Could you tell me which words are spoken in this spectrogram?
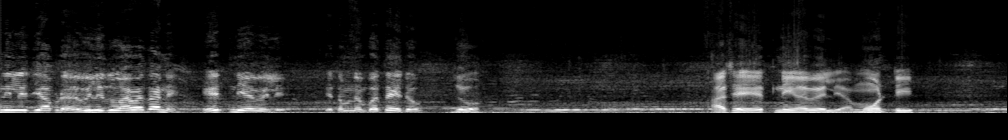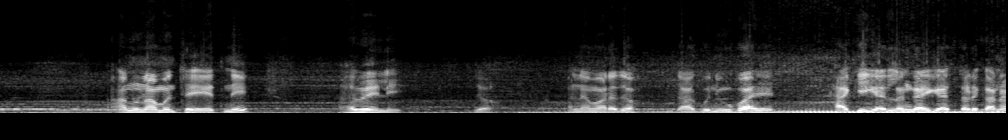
લીધી આપણે હવેલી તો આવ્યા હતા ને, હેતની હવેલી. એ તમને બતાવી દઉં. જો. આ છે હેતની હવેલી, આ મોટી. આનું નામ જ છે હેતની હવેલી. જો. અને અમારા જો જાગુની ઊભા છે, થાકી ગયા લંગાઈ ગયા તડકાના.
